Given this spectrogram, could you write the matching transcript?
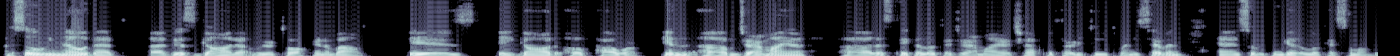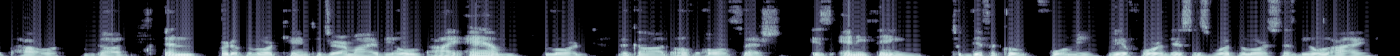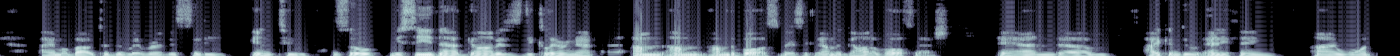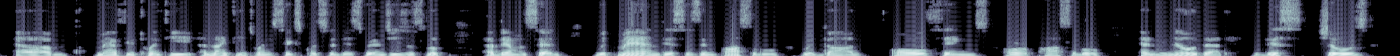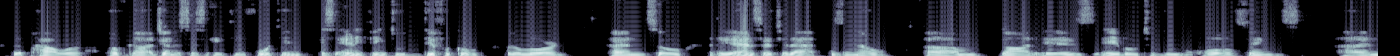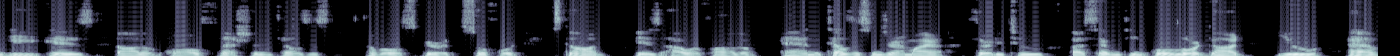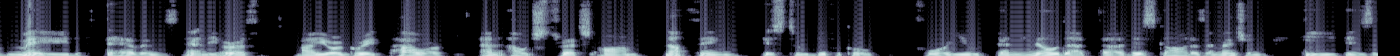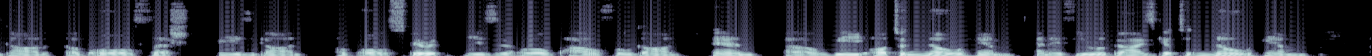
and so we know that uh, this God that we're talking about is a God of power. In um, Jeremiah, uh, let's take a look at Jeremiah chapter 32, 27, and so we can get a look at some of the power of God. Then the word of the Lord came to Jeremiah, Behold, I am the Lord, the God of all flesh. Is anything too difficult for me? Therefore, this is what the Lord says, Behold, I, I am about to deliver this city into. And so we see that God is declaring that I'm, I'm, I'm the boss, basically. I'm the God of all flesh. And, um, I can do anything I want. Um, Matthew 20, uh, 1926 puts it this way. And Jesus looked at them and said, with man, this is impossible. With God, all things are possible. And we know that this shows the power of God. Genesis 18:14 is anything too difficult for the Lord? And so the answer to that is no. Um, God is able to do all things, and He is God of all flesh, and He tells us of all spirit, so forth. God is our Father, and it tells us in Jeremiah 32, uh, 17, O Lord God, you have made the heavens and the earth by your great power and outstretched arm. Nothing is too difficult for you. And we know that uh, this God, as I mentioned, He is the God of all flesh. He is the God of all spirit. He is the all powerful God. And uh, we ought to know Him. And if you guys get to know Him,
